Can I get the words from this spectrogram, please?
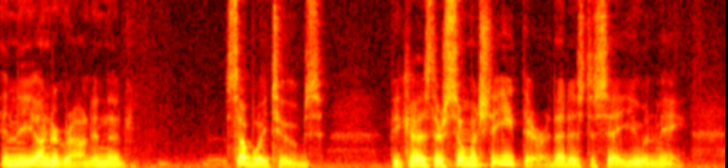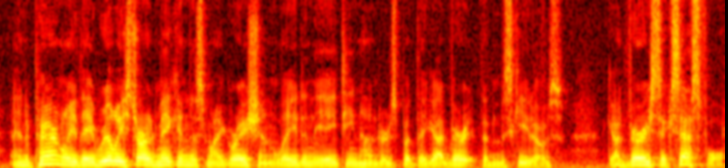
in the underground, in the subway tubes, because there's so much to eat there, that is to say, you and me. And apparently they really started making this migration late in the 1800s, but they got very, the mosquitoes got very successful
